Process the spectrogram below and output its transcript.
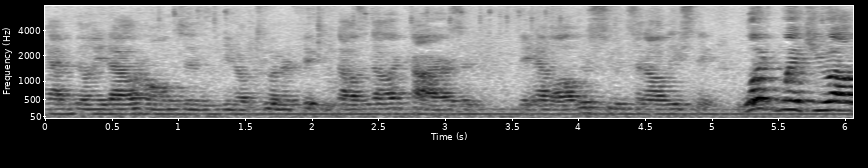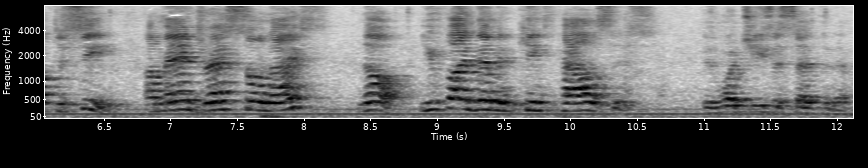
have million dollar homes and you know two hundred fifty thousand dollar cars and they have all their suits and all these things. What went you out to see? A man dressed so nice? No, you find them in king's palaces, is what Jesus said to them.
